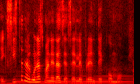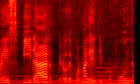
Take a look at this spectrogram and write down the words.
existen algunas maneras de hacerle frente como respirar, pero de forma lenta y profunda.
